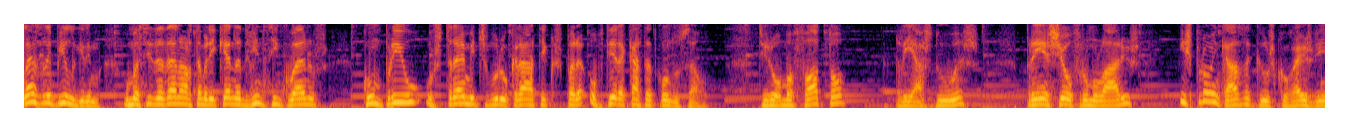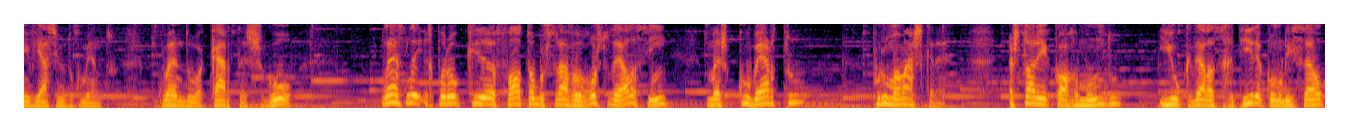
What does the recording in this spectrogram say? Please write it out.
Leslie Pilgrim, uma cidadã norte-americana de 25 anos, cumpriu os trâmites burocráticos para obter a carta de condução. Tirou uma foto, aliás duas, preencheu formulários e esperou em casa que os correios lhe enviassem o documento. Quando a carta chegou, Leslie reparou que a foto mostrava o rosto dela, sim, mas coberto por uma máscara. A história corre mundo e o que dela se retira como lição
